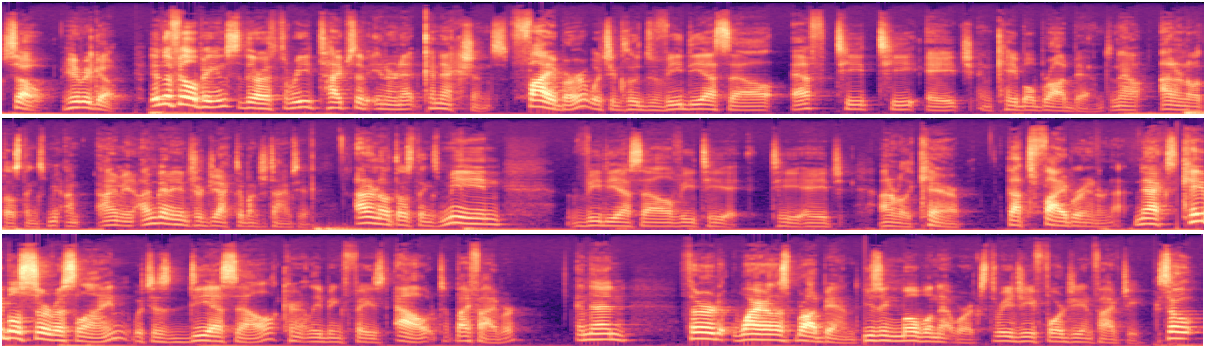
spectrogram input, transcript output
So, here we go. In the Philippines, there are three types of internet connections fiber, which includes VDSL, FTTH, and cable broadband. Now, I don't know what those things mean. I'm, I mean, I'm going to interject a bunch of times here. I don't know what those things mean VDSL, VTTH, I don't really care. That's fiber internet. Next, cable service line, which is DSL, currently being phased out by fiber. And then Third, wireless broadband using mobile networks, 3G, 4G, and 5G. So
